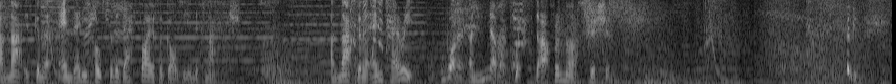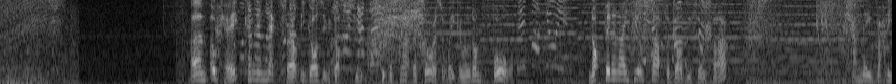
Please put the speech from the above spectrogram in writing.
And that is going to end any hopes of a Deathfire for Gozzy in this match. And that's going to end Terry. What a, another quick start from Maastrichtian. Um, okay, coming in next for LP Gozzy, we've got Su Super Ceratosaurus Awaken Mode on 4. Not been an ideal start for Gozzy so far. Can they rally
